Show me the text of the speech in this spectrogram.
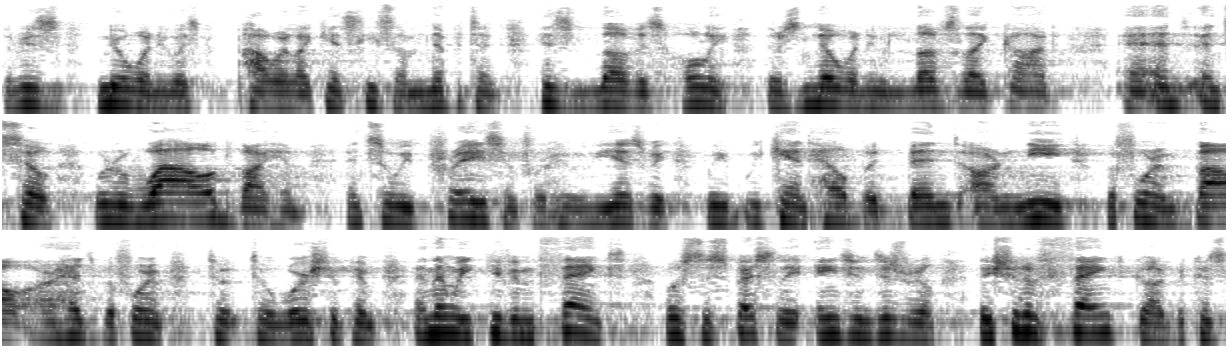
There is no one who has power like his. He's omnipotent. His love is holy. There's no one who loves like God. And, and so we're wowed by him. And so we praise him for who he is. We, we, we can't help but bend our knee before him, bow our heads before him to, to worship him. And then we give him thanks, most especially ancient Israel. They should have thanked God because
